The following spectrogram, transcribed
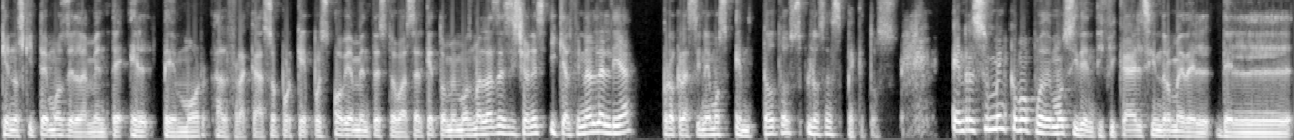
que nos quitemos de la mente el temor al fracaso, porque pues obviamente esto va a hacer que tomemos malas decisiones y que al final del día procrastinemos en todos los aspectos. En resumen, ¿cómo podemos identificar el síndrome del, del,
